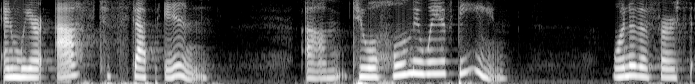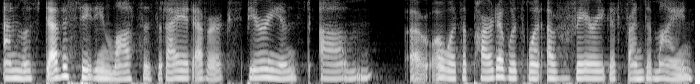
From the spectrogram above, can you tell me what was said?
and we are asked to step in um, to a whole new way of being. One of the first and most devastating losses that I had ever experienced um, or was a part of was one, a very good friend of mine.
